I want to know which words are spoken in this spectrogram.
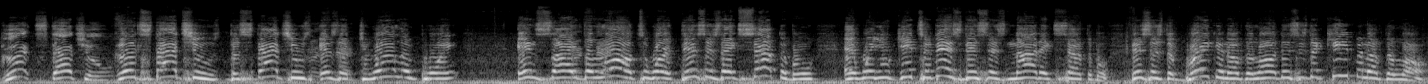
good statutes Good statues. The statues is a dwelling point inside the law to where this is acceptable. And when you get to this, this is not acceptable. This is the breaking of the law. This is the keeping of the law.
